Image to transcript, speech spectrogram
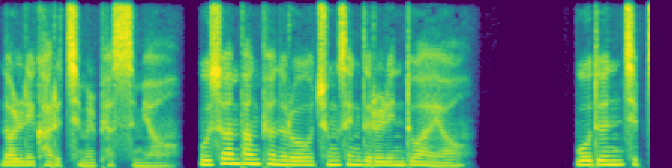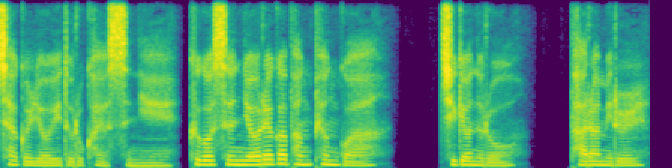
널리 가르침을 폈으며 무수한 방편으로 중생들을 인도하여 모든 집착을 여의도록 하였으니 그것은 열애가 방편과 직연으로 바람이를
